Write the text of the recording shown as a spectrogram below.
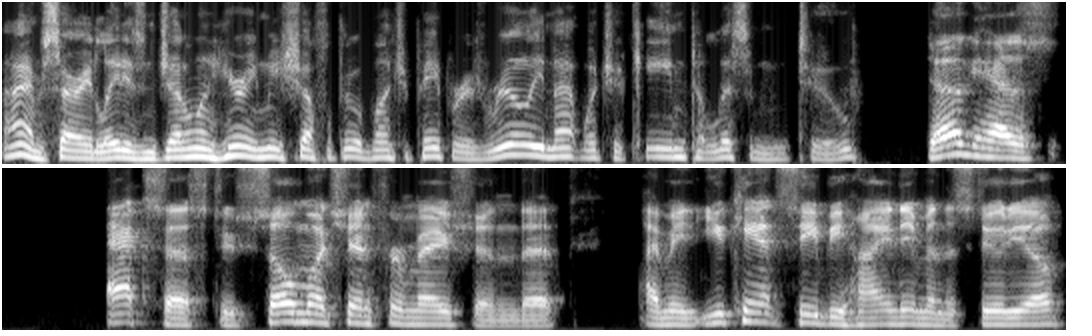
I am sorry, ladies and gentlemen. Hearing me shuffle through a bunch of paper is really not what you came to listen to. Doug has access to so much information that, I mean, you can't see behind him in the studio,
